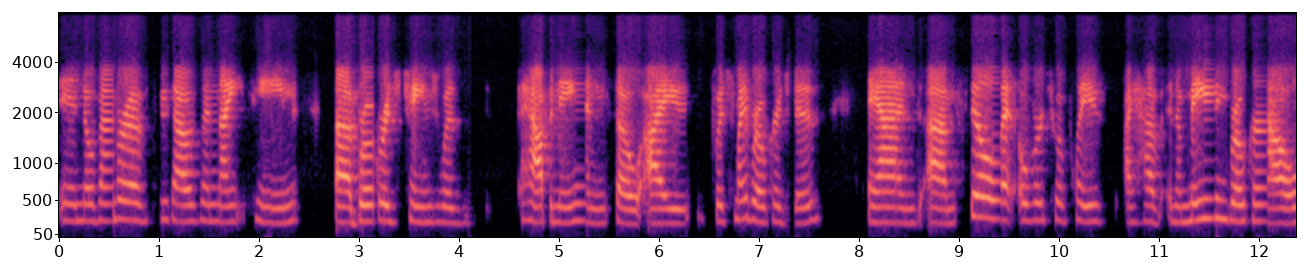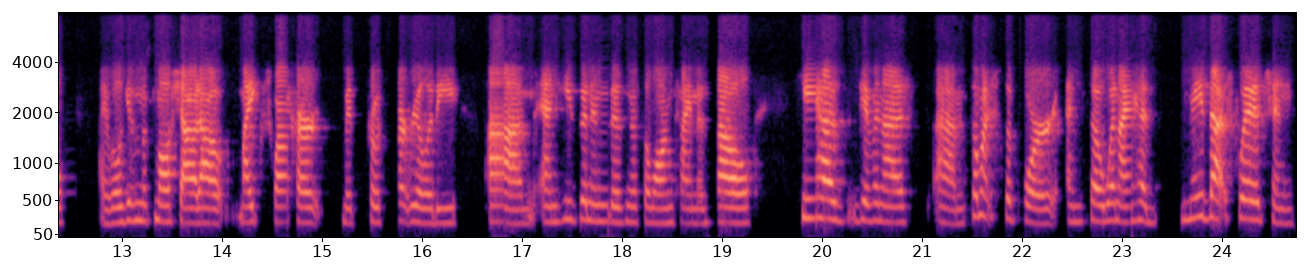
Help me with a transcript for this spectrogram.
in November of 2019, uh, brokerage change was happening, and so I switched my brokerages and um, still went over to a place. I have an amazing broker now. I will give him a small shout out, Mike Schweikart with ProSmart Realty, um, and he's been in business a long time as well. He has given us um, so much support, and so when I had made that switch and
